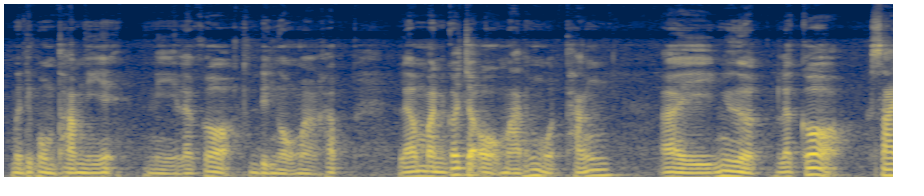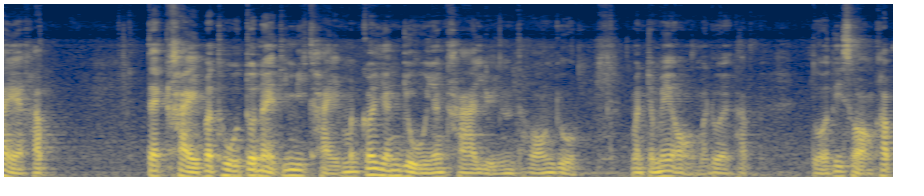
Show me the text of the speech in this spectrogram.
เหมือนที่ผมทำนี้นี่แล้วก็ดึงออกมาครับ แล้วมันก็จะออกมาทั้งหมดทั้งไอเหงือกแล้วก็ไส้อะครับ แต่ไข่ปลาทูตัวไหนที่มีไข่มันก็ยังอยู่ยังคาอยู่ในท้องอยู่ มันจะไม่ออกมาด้วยครับ ตัวที่สองครับ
